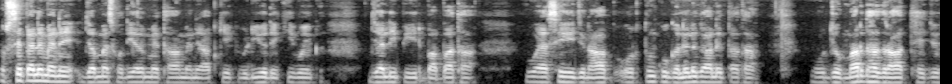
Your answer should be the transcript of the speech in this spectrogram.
उससे पहले मैंने, जब मैं सऊदी अरब में था, मैंने आपकी एक वीडियो देखी, वो एक जली पीर बाबा था। वो ऐसे ही जनाब औरतों को गले लगा लेता था। वो जो मर्द हजरात थे, जो,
